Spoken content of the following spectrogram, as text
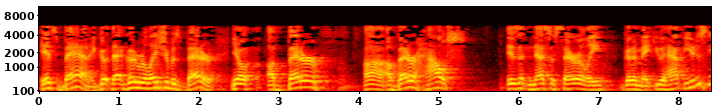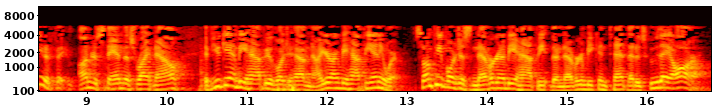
it's bad. A good, that good relationship is better. You know, a better, uh, a better house isn't necessarily going to make you happy. You just need to understand this right now. If you can't be happy with what you have now, you're not going to be happy anywhere. Some people are just never going to be happy. They're never going to be content. That is who they are.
